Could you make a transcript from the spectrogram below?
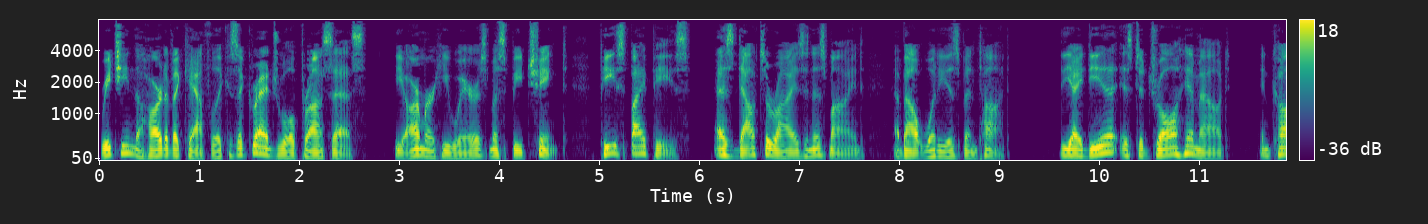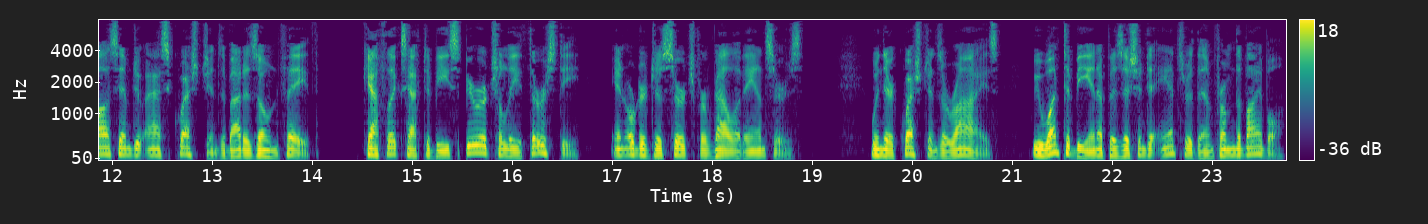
Reaching the heart of a Catholic is a gradual process. The armor he wears must be chinked, piece by piece, as doubts arise in his mind about what he has been taught. The idea is to draw him out and cause him to ask questions about his own faith. Catholics have to be spiritually thirsty in order to search for valid answers. When their questions arise, we want to be in a position to answer them from the Bible.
